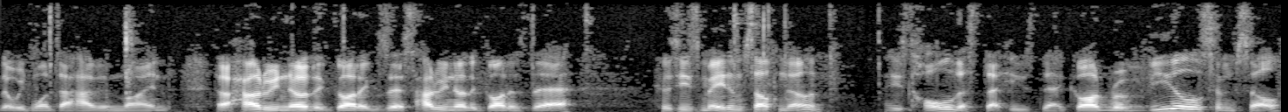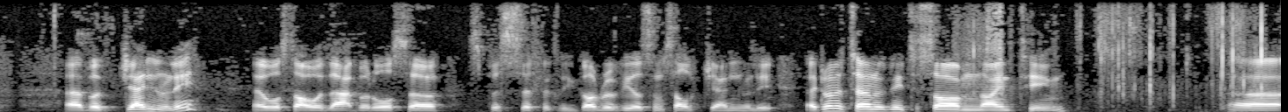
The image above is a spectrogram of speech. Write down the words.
that we'd want to have in mind. Uh, how do we know that God exists? How do we know that God is there? Because He's made Himself known. He's told us that He's there. God reveals Himself, uh, both generally, uh, we'll start with that, but also specifically. God reveals Himself generally. Uh, do you want to turn with me to Psalm 19? Uh,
